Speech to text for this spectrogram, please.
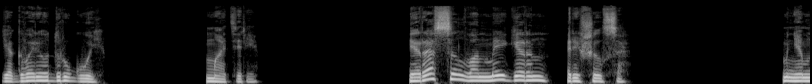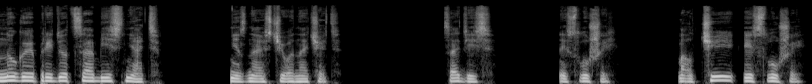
«Я говорю о другой матери. И Рассел Ван Мейгерн решился. «Мне многое придется объяснять. Не знаю, с чего начать. Садись и слушай. Молчи и слушай».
